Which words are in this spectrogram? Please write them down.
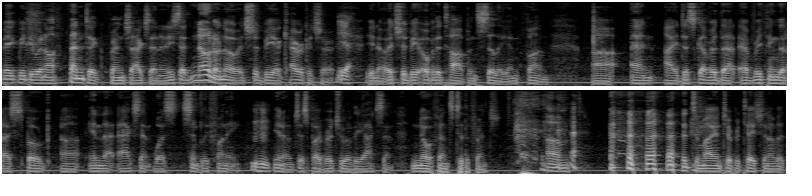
make me do an authentic French accent. And he said, No, no, no, it should be a caricature. Yeah. You know, it should be over the top and silly and fun. Uh, and I discovered that everything that I spoke uh, in that accent was simply funny, you know, just by virtue of the accent. No offense to the French, um, to my interpretation of it.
